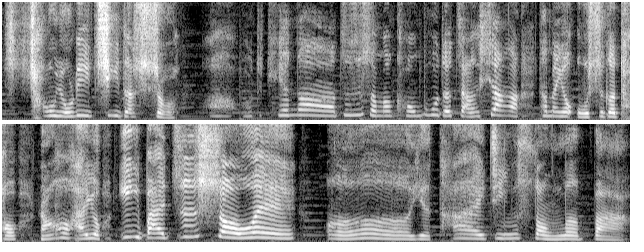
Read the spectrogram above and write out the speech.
超有力气的手！我的天哪，这是什么恐怖的长相啊？他们有五十个头，然后还有一百只手，哎，呃，也太惊悚了吧！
